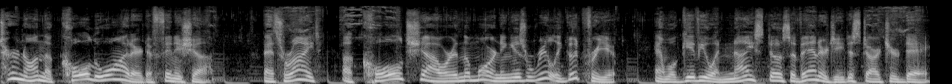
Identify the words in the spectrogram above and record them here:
turn on the cold water to finish up. That's right, a cold shower in the morning is really good for you and will give you a nice dose of energy to start your day.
